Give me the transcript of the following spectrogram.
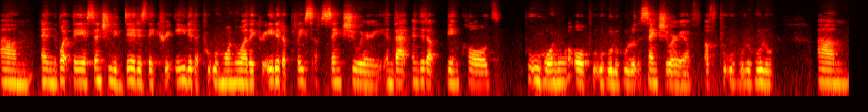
Um, and what they essentially did is they created a pu'uhonua, they created a place of sanctuary, and that ended up being called pu'uhonua o pu'uhuluhulu, the sanctuary of, of pu'uhuluhulu. Um,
